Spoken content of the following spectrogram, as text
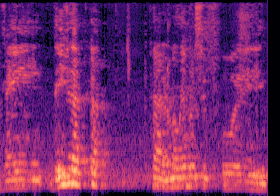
vem desde a época. Cara, eu não lembro se foi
